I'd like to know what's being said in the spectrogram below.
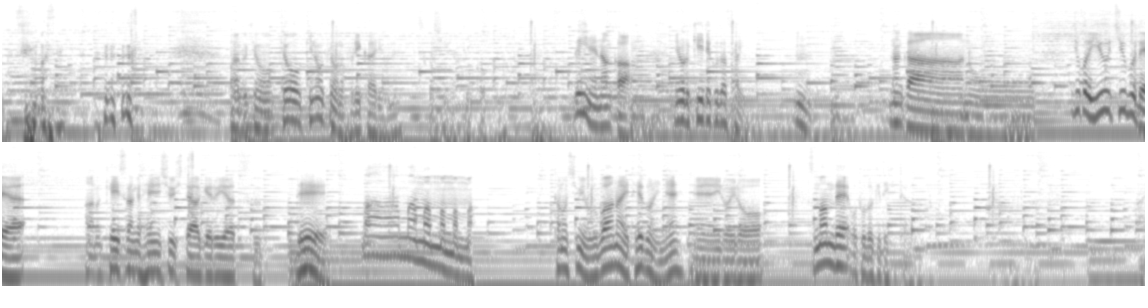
すいません。あと今日、今日、昨日今日の振り返りをね、ぜひね、なんか、いろいろ聞いてください。うん。なんか、あのー一応これ YouTube で、あの、ケイさんが編集してあげるやつで、まあまあまあまあまあまあ、楽しみを奪わない程度にね、えーいろいろつまんでお届けできたらなとは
